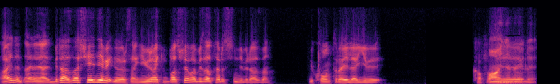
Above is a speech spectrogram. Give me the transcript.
Aynen aynen. Yani biraz daha şey diye bekliyorlar sanki. United basıyor ama biz atarız şimdi birazdan. Bir kontrayla gibi. Kafa, Aynen e, öyle.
